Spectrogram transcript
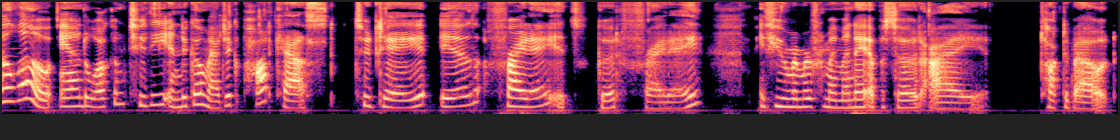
Hello, and welcome to the Indigo Magic Podcast. Today is Friday. It's Good Friday. If you remember from my Monday episode, I talked about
